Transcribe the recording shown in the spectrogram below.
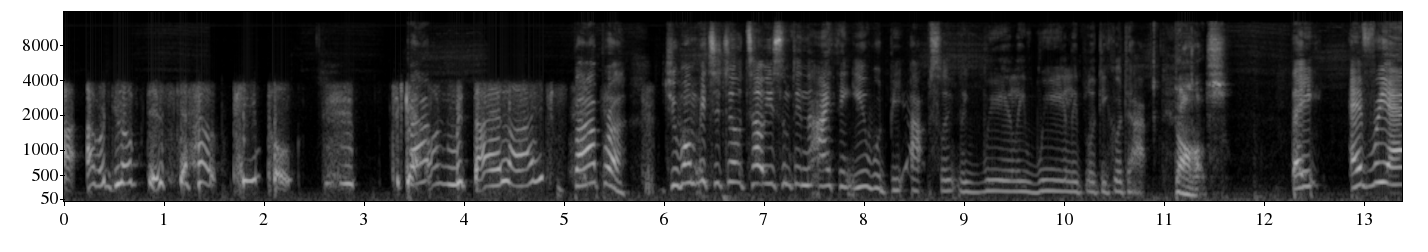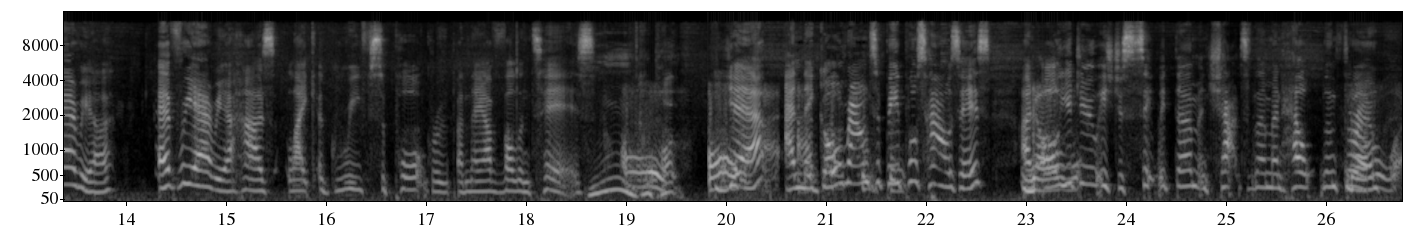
I, I would love this to help people to get on with their lives. Barbara, do you want me to tell- tell you something that I think you would be absolutely, really, really bloody good at? darts. They every area, every area has like a grief support group, and they have volunteers. Mm, good point. Oh, yeah, and they I've go around to people's houses And all you do is just sit with them and chat to them and help them through. No.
